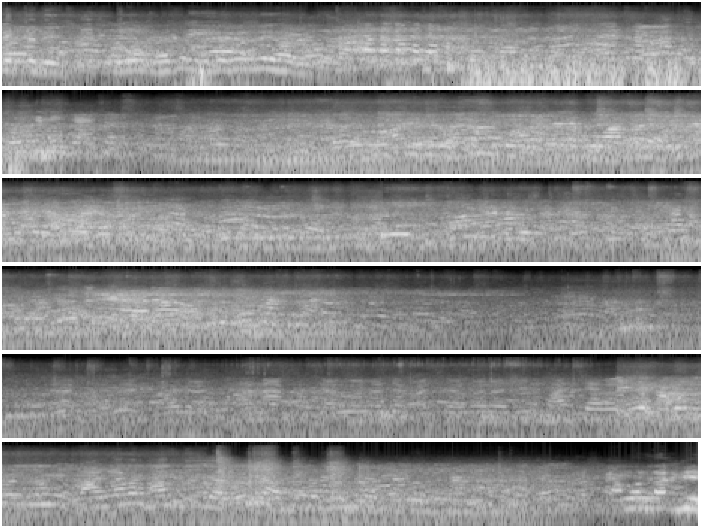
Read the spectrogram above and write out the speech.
লিখতে দিই। বললেই হবে। কেমন লাগছে?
